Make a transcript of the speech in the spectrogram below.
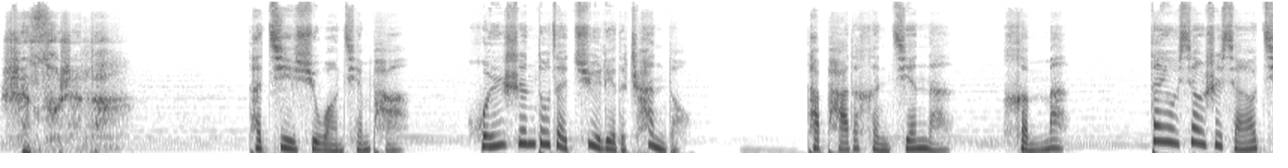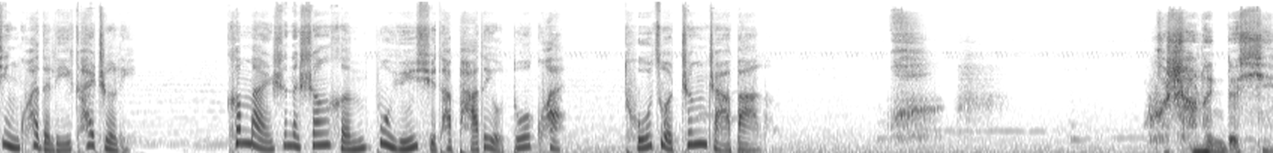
认错人了。”他继续往前爬，浑身都在剧烈的颤抖。他爬得很艰难，很慢，但又像是想要尽快的离开这里。可满身的伤痕不允许他爬得有多快，徒作挣扎罢了。我，我伤了你的心，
